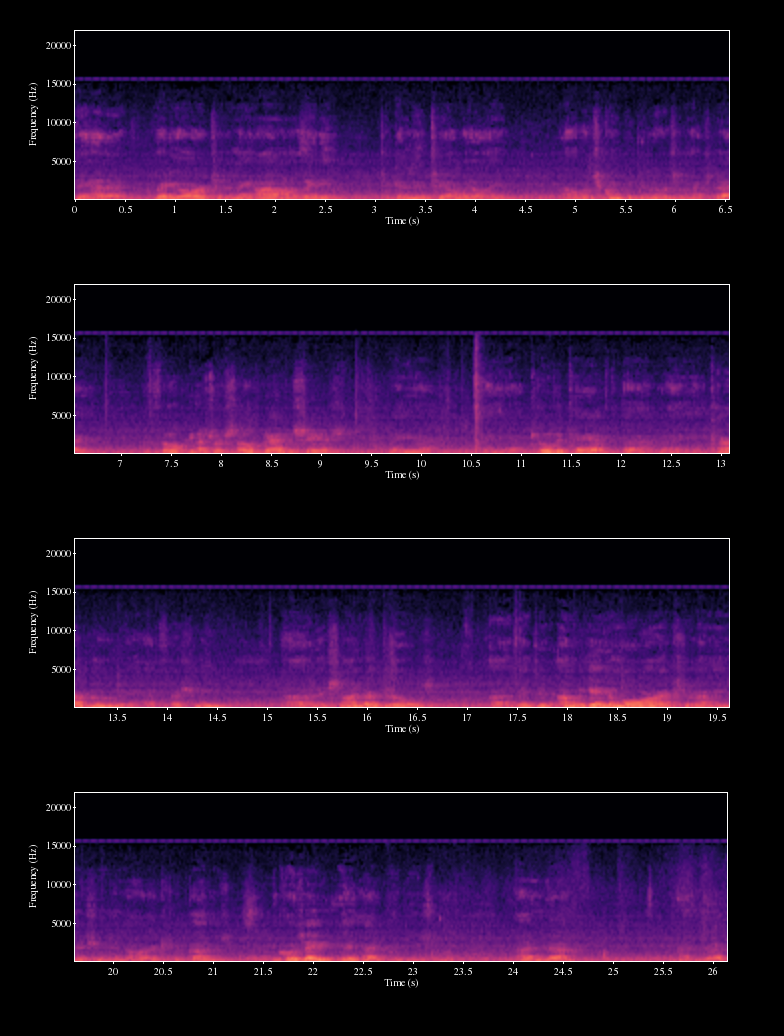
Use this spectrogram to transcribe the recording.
they had a radio over to the main island of Leyte get a new tail wheel in, uh, which delivered till the next day. The Filipinos are so glad to see us. They, uh, they uh, killed a calf, uh, a carabao, they had fresh meat. Uh, they signed our bills. Uh, they did, and we gave them all our extra ammunition and our extra guns because they, they had good use for it. And, and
